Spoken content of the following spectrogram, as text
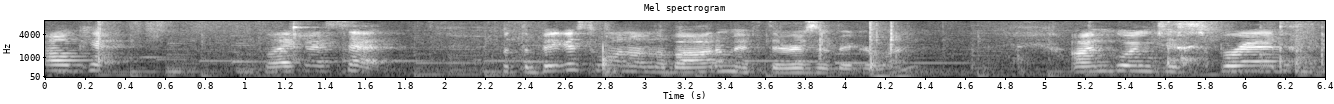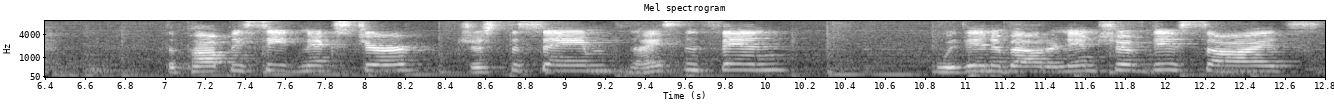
Okay. Like I said, put the biggest one on the bottom if there is a bigger one. I'm going to spread the poppy seed mixture just the same, nice and thin, within about an inch of the sides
